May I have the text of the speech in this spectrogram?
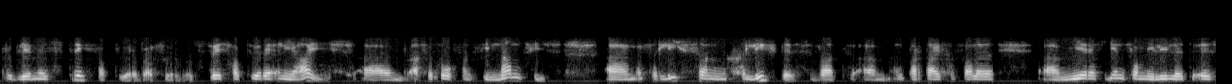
probleme is stresfaktore byvoorbeeld, stresfaktore in die huis, um as gevolg van finansies, um 'n verlies van geliefdes wat um in party gevalle uh, meer as een familielid is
